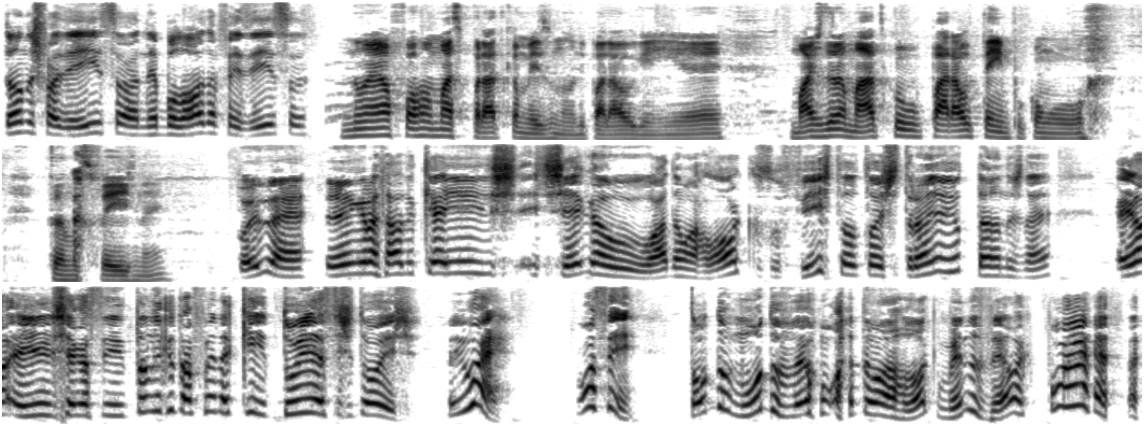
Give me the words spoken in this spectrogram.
Thanos fazia isso, a Nebulosa fez isso. Não é a forma mais prática mesmo, não, de parar alguém. É mais dramático parar o tempo, como Thanos fez, né? Pois é. E é engraçado que aí che- chega o Adam Warlock, o Surfista, o Doutor Estranho e o Thanos, né? Aí ele chega assim, Thanos, o que tá fazendo aqui? Tu e esses dois. Aí, ué, como assim? Todo mundo vê o Adam Warlock, menos ela? Que porra é essa?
